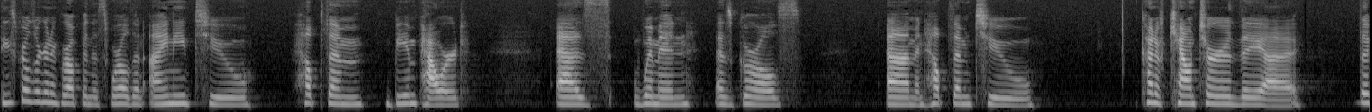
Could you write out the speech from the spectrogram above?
these girls are going to grow up in this world and I need to help them be empowered as women, as girls, um, and help them to kind of counter the uh, the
